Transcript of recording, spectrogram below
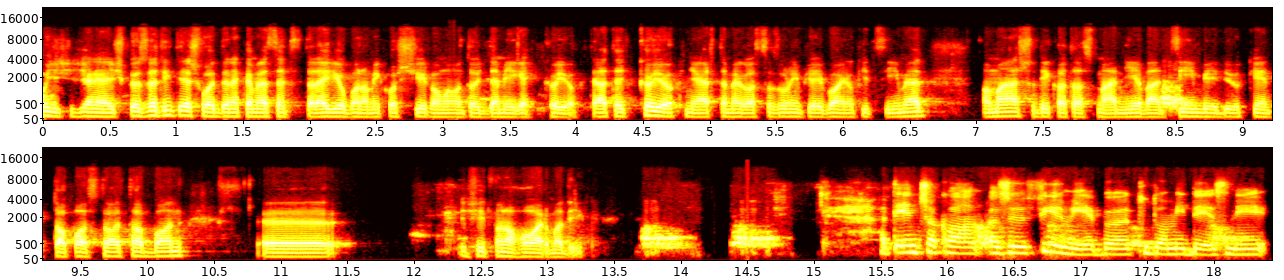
úgyis egy zseniális közvetítés volt, de nekem ez tetszett a legjobban, amikor sírva mondta, hogy de még egy kölyök. Tehát egy kölyök nyerte meg azt az olimpiai bajnoki címet, a másodikat azt már nyilván címvédőként tapasztaltabban, és itt van a harmadik. Hát én csak a, az ő filmjéből tudom idézni,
